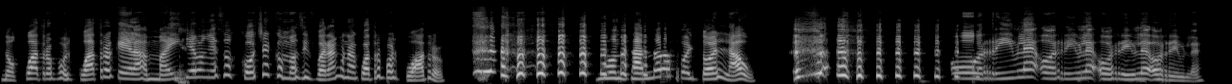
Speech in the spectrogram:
no, 4x4, que las maíz llevan esos coches como si fueran una 4x4. Montándolos por todos lados. Horrible, horrible, horrible, horrible.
